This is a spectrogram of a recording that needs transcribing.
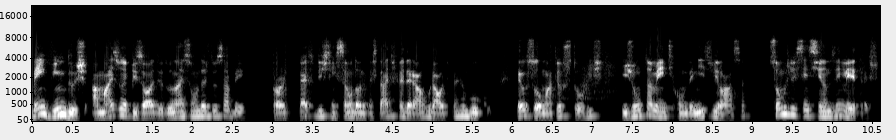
Bem-vindos a mais um episódio do Nas Ondas do Saber, projeto de extensão da Universidade Federal Rural de Pernambuco. Eu sou Matheus Torres e, juntamente com Denise Vilaça, somos licenciados em Letras.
